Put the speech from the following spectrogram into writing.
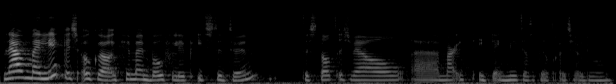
nou, mijn lip is ook wel... Ik vind mijn bovenlip iets te dun. Dus dat is wel... eh, maar ik, ik denk niet dat ik dat ooit zou doen.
